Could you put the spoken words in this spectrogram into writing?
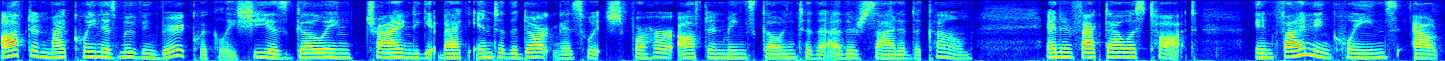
often my queen is moving very quickly. She is going, trying to get back into the darkness, which for her often means going to the other side of the comb. And in fact, I was taught in finding queens out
